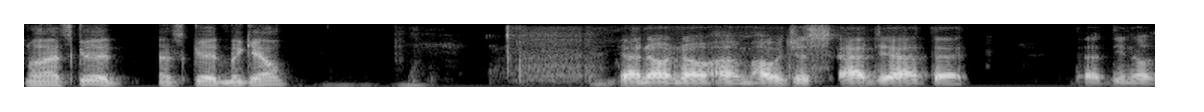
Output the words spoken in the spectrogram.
well, that's good. That's good, Miguel. Yeah, no, no. Um, I would just add, yeah, that that you know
